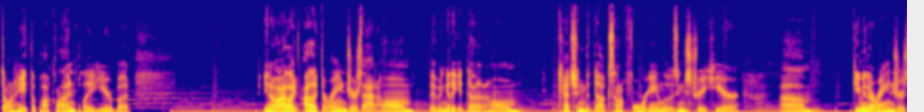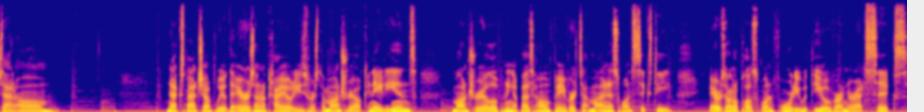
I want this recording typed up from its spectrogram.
don't hate the puck line play here, but you know, I like I like the Rangers at home. They've been gonna get done at home, catching the Ducks on a four-game losing streak here. Um, give me the Rangers at home. Next matchup, we have the Arizona Coyotes versus the Montreal Canadiens. Montreal opening up as home favorites at minus 160. Arizona plus 140 with the over under at 6.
